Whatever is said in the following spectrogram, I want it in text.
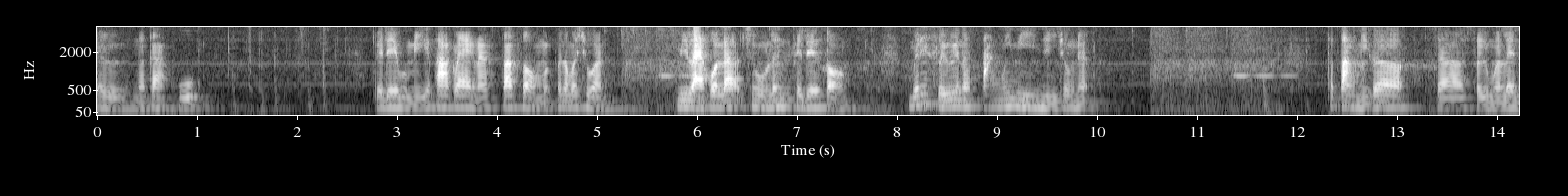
เออหน้ากากวูบเพเดผมมีแค่ภาคแรกนะภาคสองไม่ต้องมาชวน มีหลายคนแล้วชวนเล่นเพเดสองไม่ได้ซื้อนะตังค์ไม่มีจริงช่วงเนี้ยถ้าตังค์มีก็จะซื้อมาเล่น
